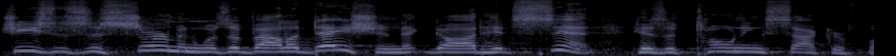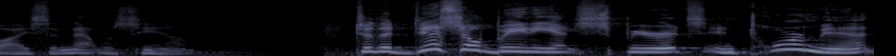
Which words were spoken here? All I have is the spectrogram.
Jesus' sermon was a validation that God had sent his atoning sacrifice, and that was him. To the disobedient spirits in torment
